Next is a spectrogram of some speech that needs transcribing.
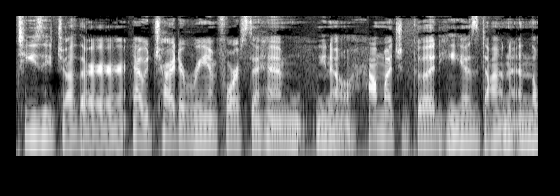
tease each other. I would try to reinforce to him, you know, how much good he has done in the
